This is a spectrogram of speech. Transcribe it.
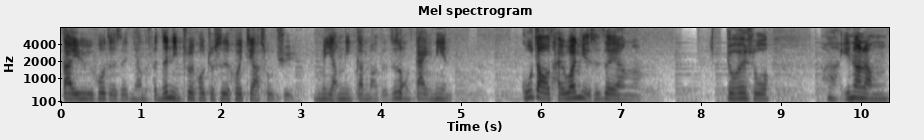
待遇或者怎样的，反正你最后就是会嫁出去，我们养你干嘛的这种概念。古早台湾也是这样啊，就会说啊，伊那人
